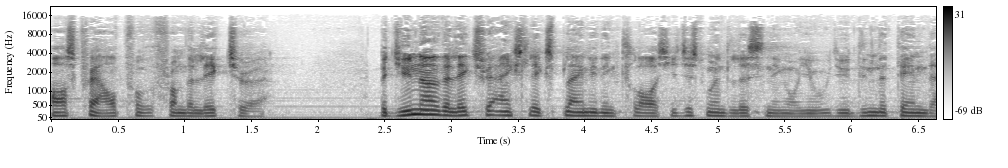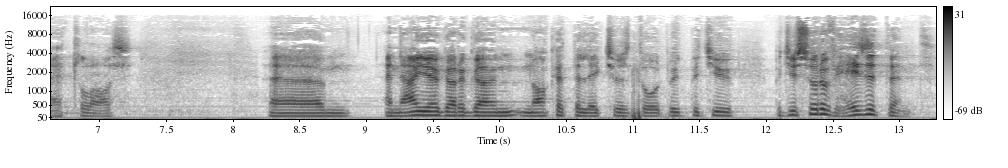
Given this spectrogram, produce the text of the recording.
ask for help from, from the lecturer. But you know the lecturer actually explained it in class. You just weren't listening, or you, you didn't attend that class. Um, and now you've got to go and knock at the lecturer's door, but, but, you, but you're sort of hesitant.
